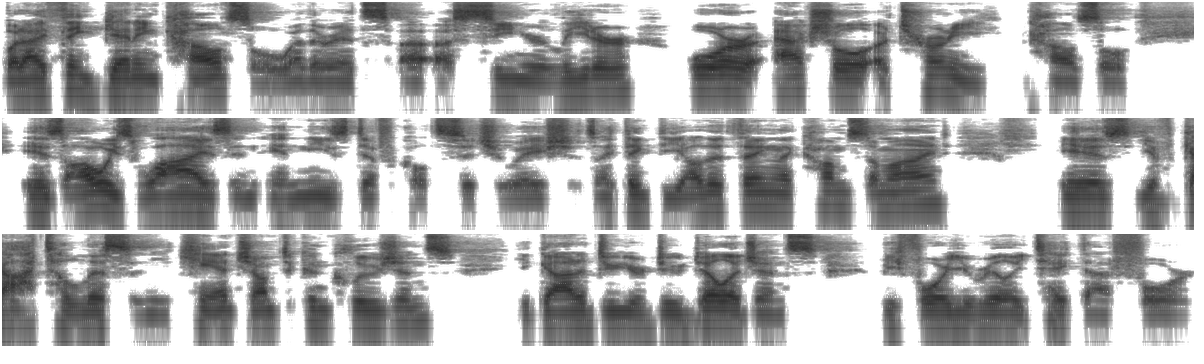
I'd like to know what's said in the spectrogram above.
But I think getting counsel, whether it's a, a senior leader or actual attorney counsel is always wise in, in these difficult situations. I think the other thing that comes to mind is you've got to listen. You can't jump to conclusions. You got to do your due diligence before you really take that forward.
